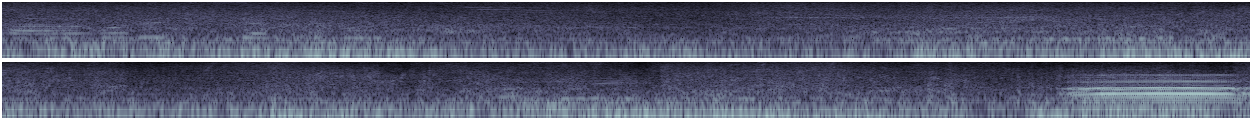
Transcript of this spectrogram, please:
방어를 시작해 볼까? 아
